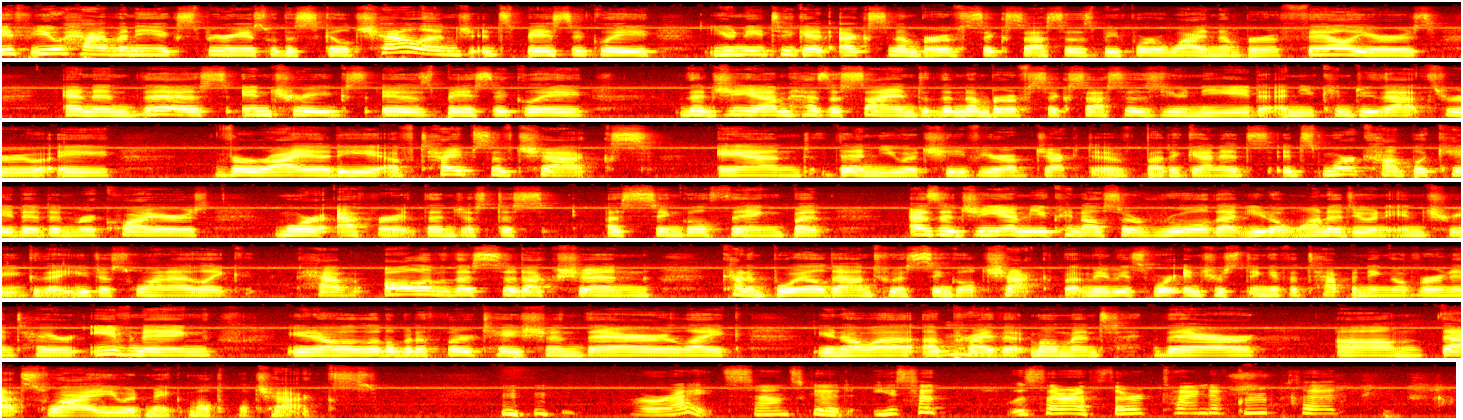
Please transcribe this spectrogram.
if you have any experience with a skill challenge, it's basically you need to get X number of successes before Y number of failures. And in this, intrigues is basically the GM has assigned the number of successes you need, and you can do that through a variety of types of checks and then you achieve your objective but again it's it's more complicated and requires more effort than just a, a single thing but as a gm you can also rule that you don't want to do an intrigue that you just want to like have all of the seduction kind of boil down to a single check but maybe it's more interesting if it's happening over an entire evening you know a little bit of flirtation there like you know a, a mm-hmm. private moment there um, that's why you would make multiple checks. All right, sounds good. You said was there a third kind of group that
